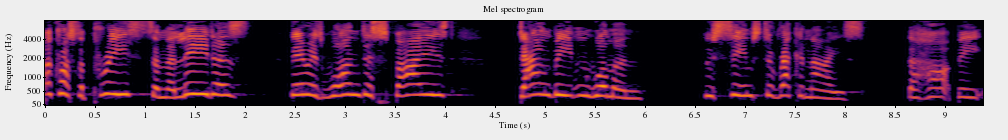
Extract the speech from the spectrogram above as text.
across the priests and the leaders, there is one despised, downbeaten woman who seems to recognize the heartbeat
